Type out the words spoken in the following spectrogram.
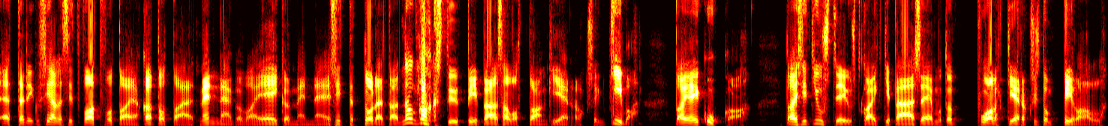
että niinku siellä sitten vatvotaan ja katsotaan, että mennäänkö vai eikö mennä, ja sitten todetaan, että no kaksi tyyppiä pääsi aloittaa kierroksen, kiva, tai ei kukaan. Tai sitten just ja just kaikki pääsee, mutta puolet kierroksista on pilalla.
